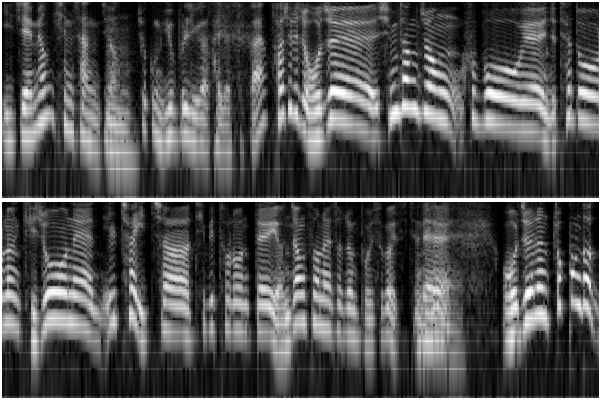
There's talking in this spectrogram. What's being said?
이재명, 심상정 음. 조금 유불리가 갈렸을까요? 사실 이제 어제 심상정 후보의 이제 태도는 기존의 1차, 2차 TV 토론 때 연장선에서 좀 볼 수가 있을 텐데 네. 어제는 조금 더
